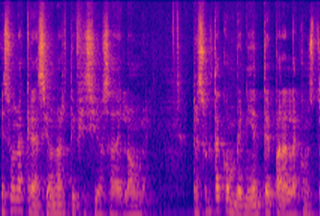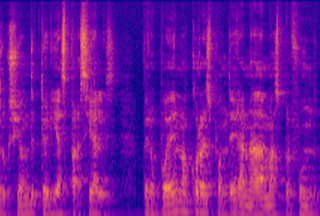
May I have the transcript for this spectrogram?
es una creación artificiosa del hombre resulta conveniente para la construcción de teorías parciales, pero puede no corresponder a nada más profundo.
